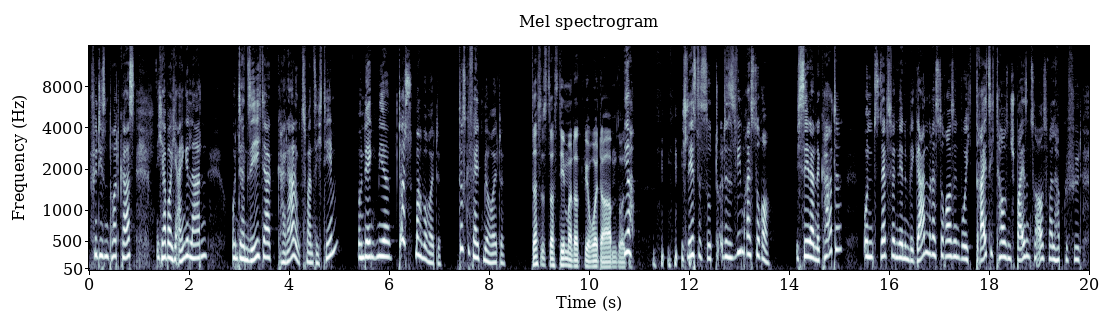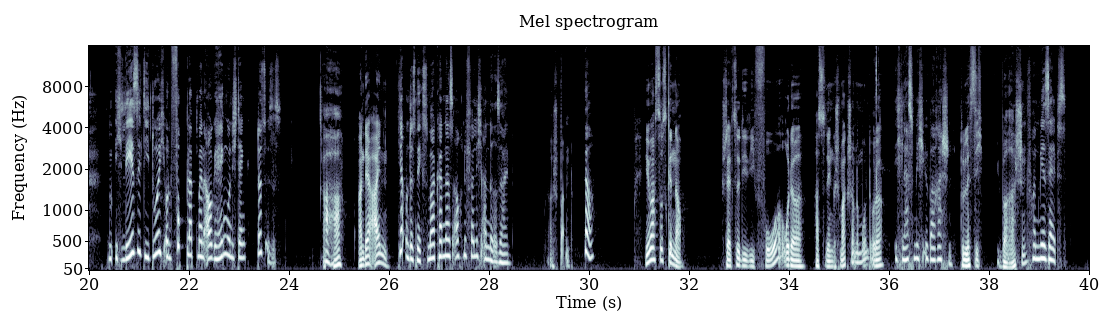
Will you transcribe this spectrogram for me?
für diesen Podcast. Ich habe euch eingeladen und dann sehe ich da, keine Ahnung, 20 Themen und denke mir, das machen wir heute. Das gefällt mir heute. Das ist das Thema, das wir heute haben sollten. Ja. Ich lese das so, das ist wie im Restaurant. Ich sehe da eine Karte und selbst wenn wir in einem veganen Restaurant sind, wo ich 30.000 Speisen zur Auswahl habe gefühlt, ich lese die durch und fupp bleibt mein Auge hängen und ich denke, das ist es. Aha, an der einen. Ja, und das nächste Mal kann das auch eine völlig andere sein. Ah, spannend. Ja. Wie machst du es genau? Stellst du dir die vor oder hast du den Geschmack schon im Mund oder Ich lasse mich überraschen du lässt dich überraschen, von mir selbst.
